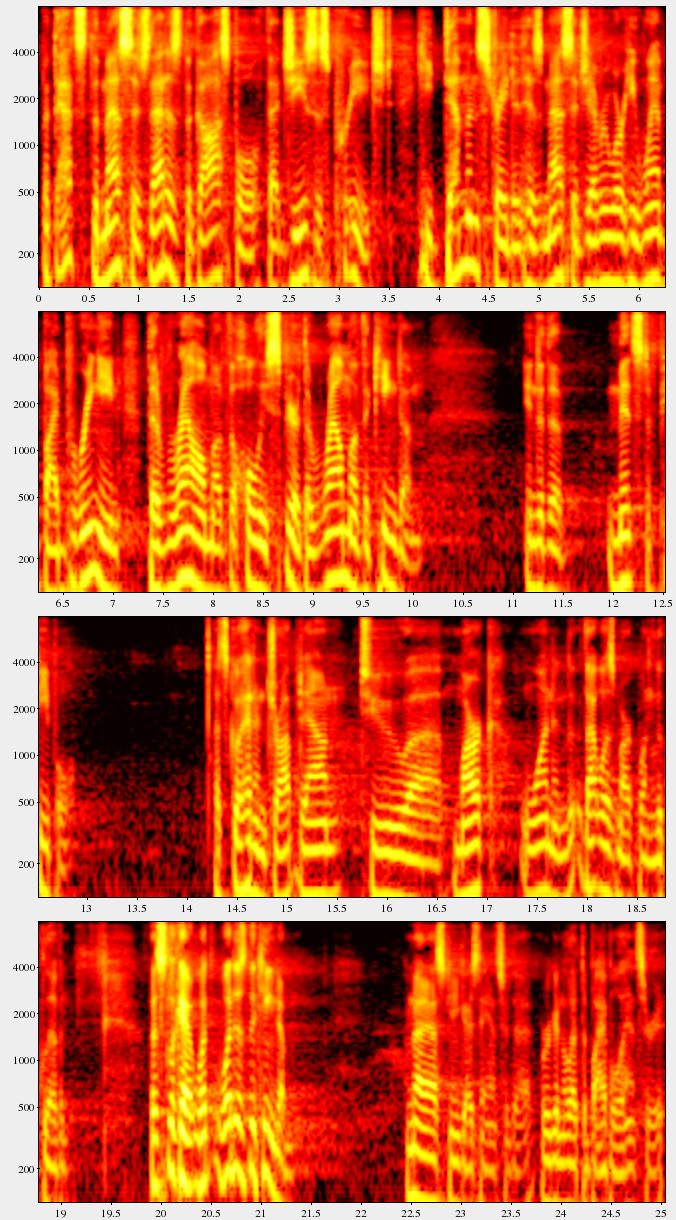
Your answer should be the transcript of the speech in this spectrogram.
But that's the message, that is the gospel that Jesus preached. He demonstrated his message everywhere he went by bringing the realm of the Holy Spirit, the realm of the kingdom, into the midst of people. Let's go ahead and drop down to uh, Mark 1, and that was Mark 1, Luke 11. Let's look at what, what is the kingdom? I'm not asking you guys to answer that. We're going to let the Bible answer it.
